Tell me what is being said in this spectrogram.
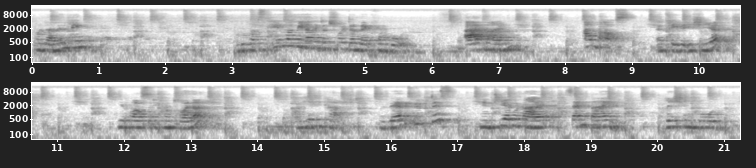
Und dann den linken. Und du kommst immer wieder mit den Schultern weg vom Boden. Atme ein, atme aus. Empfehle ich hier. Hier brauchst du die Kontrolle und hier die Kraft. Wer geübt ist, nimmt diagonal sein Bein Richtung Boden.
